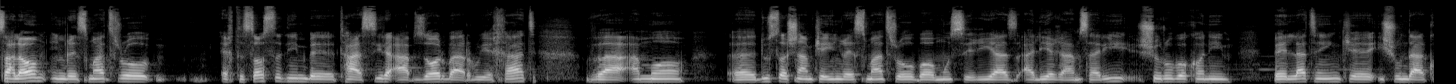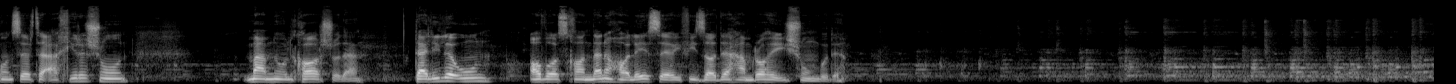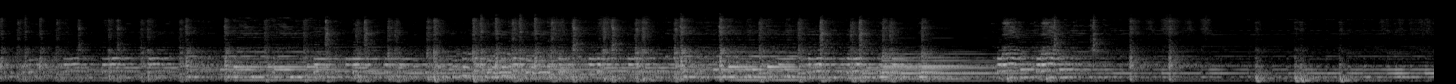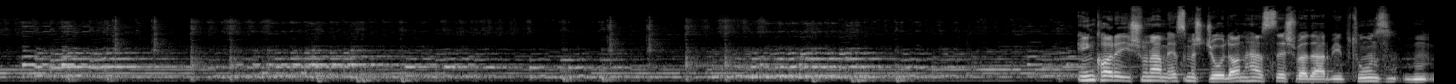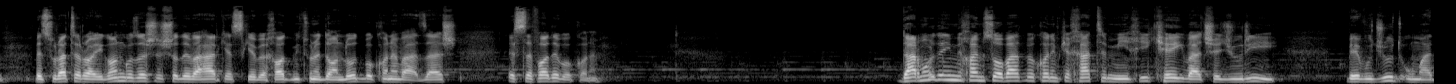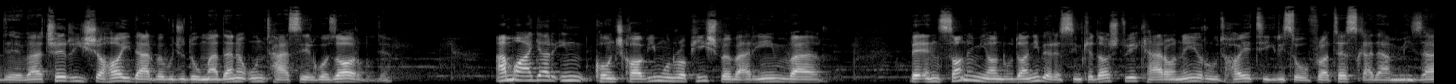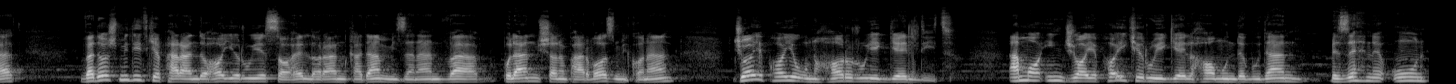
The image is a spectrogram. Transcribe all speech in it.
سلام این قسمت رو اختصاص دادیم به تاثیر ابزار بر روی خط و اما دوست داشتم که این قسمت رو با موسیقی از علی غمسری شروع بکنیم. به علت اینکه ایشون در کنسرت اخیرشون ممنوع کار شدن. دلیل اون آواز خواندن حاله سیفیزاده همراه ایشون بوده. کار ایشون هم اسمش جولان هستش و در بیپتونز به صورت رایگان گذاشته شده و هر کسی که بخواد می‌تونه دانلود بکنه و ازش استفاده بکنه. در مورد این می‌خوایم صحبت بکنیم که خط میخی کی و چجوری به وجود اومده و چه ریشه هایی در به وجود اومدن اون تاثیرگذار بوده. اما اگر این کنجکاویمون رو پیش ببریم و به انسان میان رودانی برسیم که داشت توی کرانه رودهای تیگریس و اوفراتس قدم می‌زد و داشت می‌دید که پرنده های روی ساحل دارن قدم می‌زنن و بلند میشن و پرواز می‌کنن جای پای اونها رو روی گل دید. اما این جای پایی که روی گل ها مونده بودن به ذهن اون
